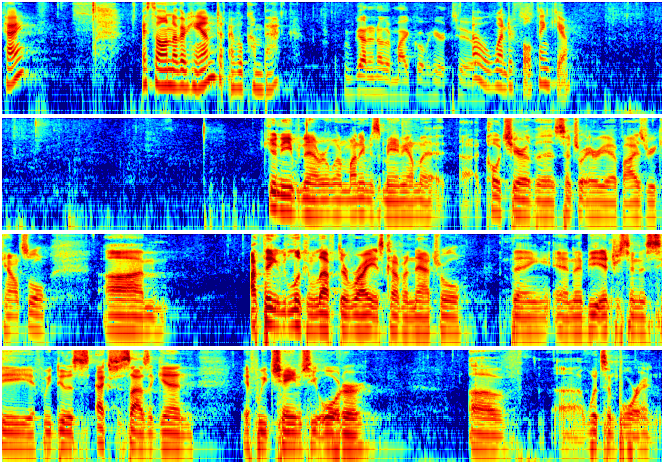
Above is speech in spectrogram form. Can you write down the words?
Okay? I saw another hand. I will come back. We've got another mic over here too. Oh, wonderful. Thank you. Good evening, everyone. My name is Manny. I'm a uh, co-chair of the Central Area Advisory Council. Um, I think looking left or right is kind of a natural thing, and it'd be interesting to see if we do this exercise again, if we change the order of uh, what's important,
